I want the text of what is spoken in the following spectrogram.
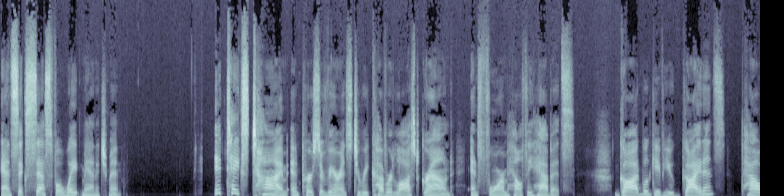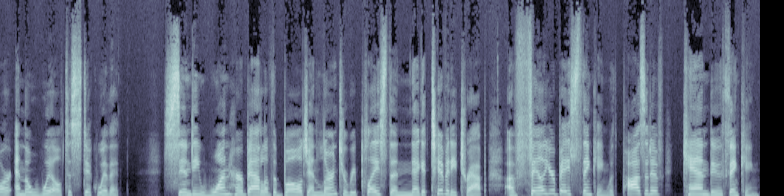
and successful weight management. It takes time and perseverance to recover lost ground and form healthy habits. God will give you guidance, power, and the will to stick with it. Cindy won her battle of the bulge and learned to replace the negativity trap of failure based thinking with positive, can do thinking.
